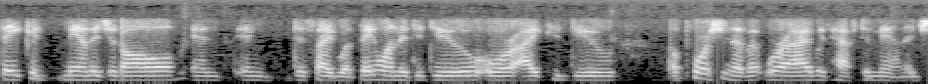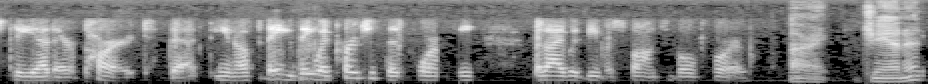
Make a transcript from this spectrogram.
they could manage it all and and decide what they wanted to do or i could do a portion of it where i would have to manage the other part that you know if they they would purchase it for me but i would be responsible for All right, Janet.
